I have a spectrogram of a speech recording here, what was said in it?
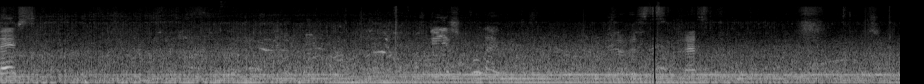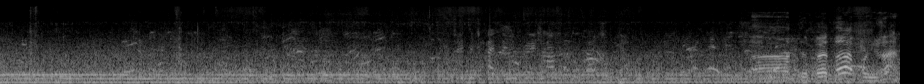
Лесь. Ти є школою? А тебе так.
